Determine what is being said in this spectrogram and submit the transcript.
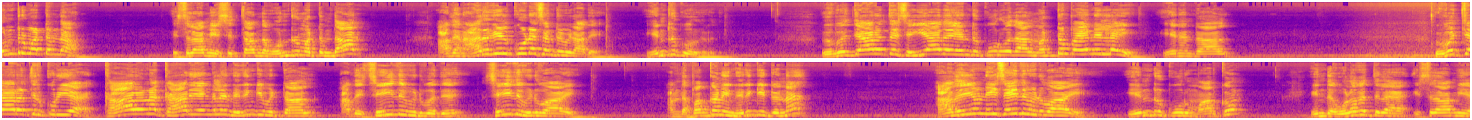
ஒன்று மட்டும்தான். இஸ்லாமிய சித்தாந்தம் ஒன்று மட்டும்தான். அதன் அருகில் கூட சென்று விடாதே என்று கூறுகிறது. விபச்சாரத்தை செய்யாதே என்று கூறுவதால் மட்டும் பயனில்லை. ஏனென்றால் விபச்சாரத்திற்குரிய காரண காரியங்களை நெருங்கிவிட்டால் அதை செய்து விடுவது செய்து விடுவாய். அந்த பக்கம் நீ நெருங்கிட்டன அதையும் நீ செய்து விடுவாய் என்று கூறும் மார்க்கம் இந்த உலகத்தில் இஸ்லாமிய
